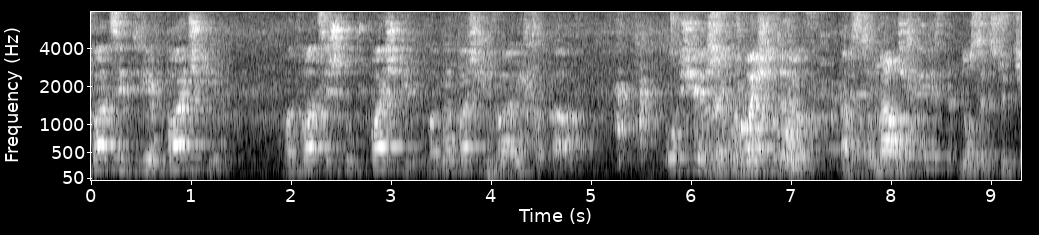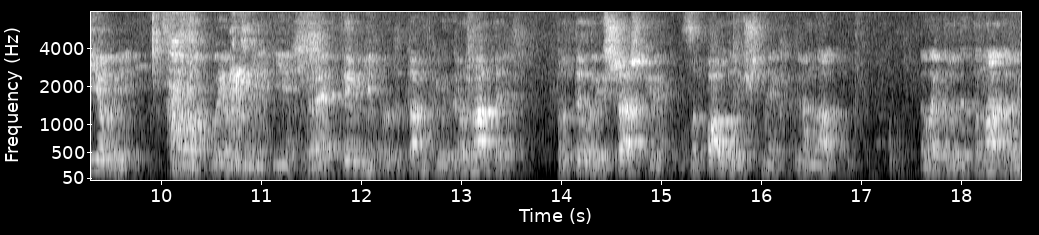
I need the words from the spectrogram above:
22 пачки, по 20 штук в пачке, в одной пачке два не хватало. Общая сумма патронов арсенал 400 досить суттєвий, саме виявлені і реактивні протитанкові гранати, тротилові шашки, запали ручних гранат, електродетонатори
